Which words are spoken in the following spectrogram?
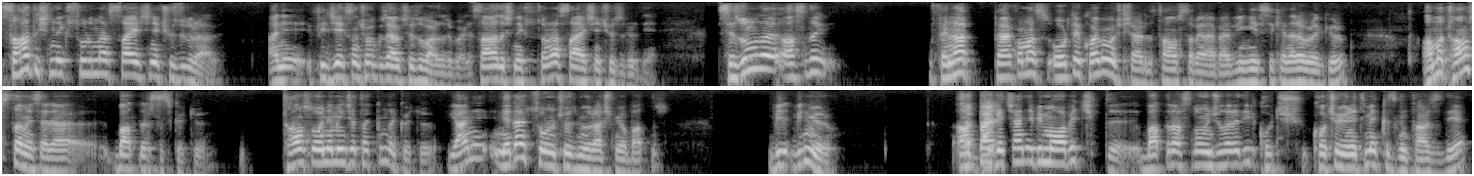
saha dışındaki sorunlar saha içine çözülür abi. Hani Phil Jackson'ın çok güzel bir sözü vardır böyle. Saha dışındaki sorunlar saha içine çözülür diye. Sezonu da aslında fena performans ortaya koymamışlardı Towns'la beraber. Wingers'i kenara bırakıyorum. Ama Towns da mesela Butler'sız kötü. Towns oynamayınca takım da kötü. Yani neden sorunu çözmeye uğraşmıyor Butler? Bil, bilmiyorum. Hatta ben... geçen de bir muhabbet çıktı. Butler aslında oyunculara değil koç koça yönetime kızgın tarzı diye.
